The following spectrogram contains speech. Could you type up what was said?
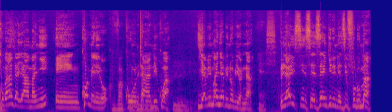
kubanga yamanyi enkomerero ku ntandikwa. Yabimanya bino byonna. Layisinsi ez'enjiri ne zifuluma.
